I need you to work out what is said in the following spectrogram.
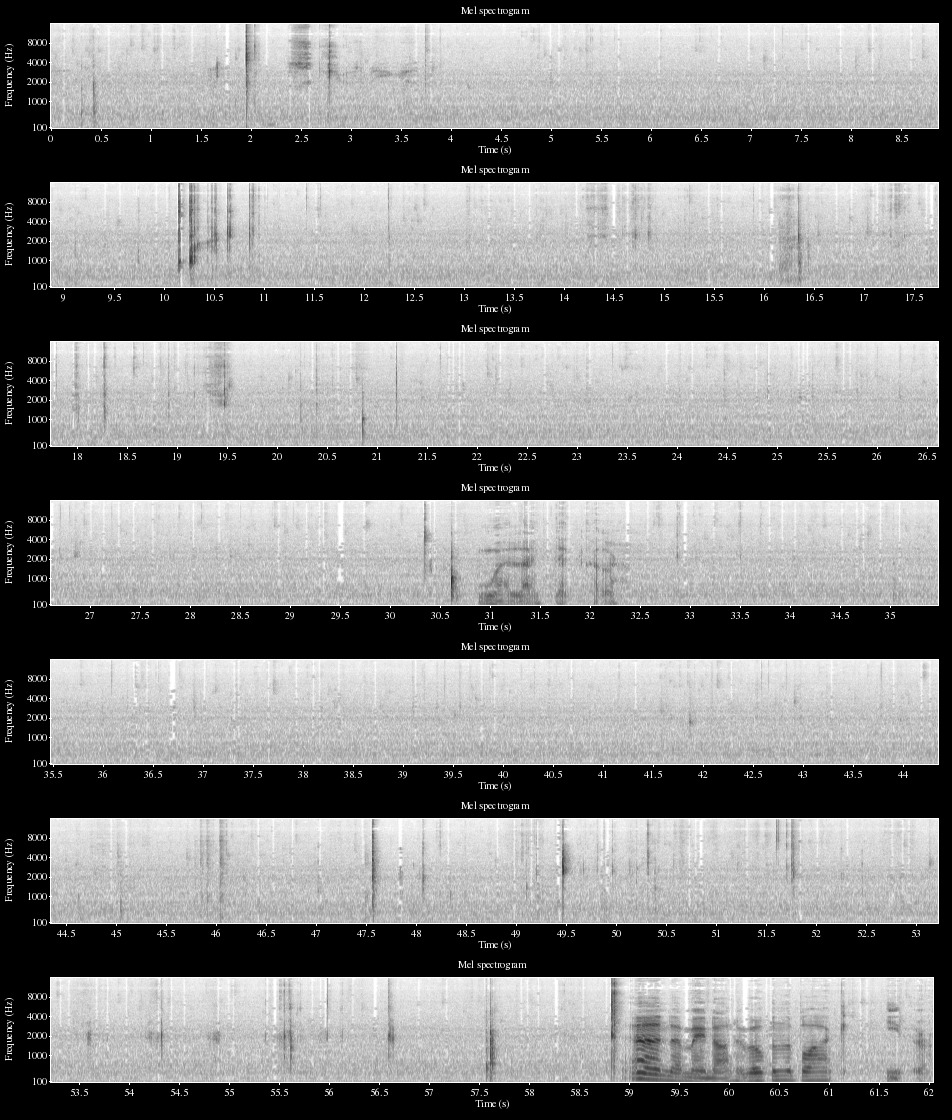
Ooh, I like that color. And I may not have opened the black either.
